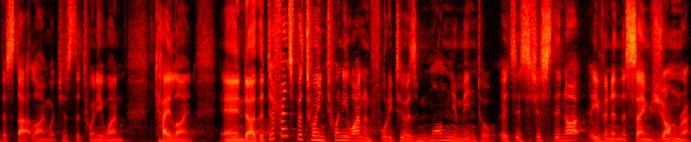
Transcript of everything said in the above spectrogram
the start line, which is the 21k line. And uh, the difference between 21 and 42 is monumental. It's, it's just, they're not even in the same genre.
